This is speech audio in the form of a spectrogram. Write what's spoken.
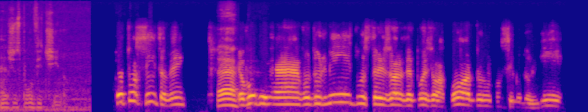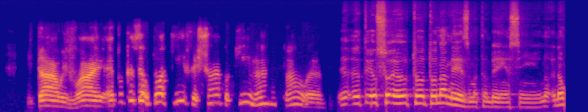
Regis Bonvitino. Eu tô assim também. É. Eu vou, é, vou dormir, duas, três horas depois eu acordo, não consigo dormir e tal, e vai. É porque assim, eu tô aqui, fechado aqui, né? Tal, é. Eu, eu, sou, eu tô, tô na mesma também, assim. Não,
